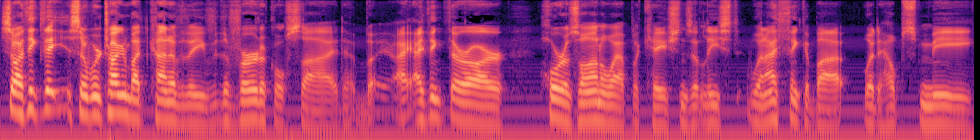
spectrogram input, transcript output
So I think that so we're talking about kind of the the vertical side, but I, I think there are horizontal applications. At least when I think about what helps me,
